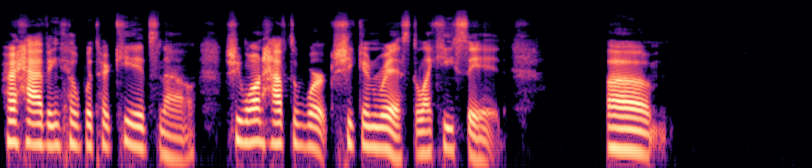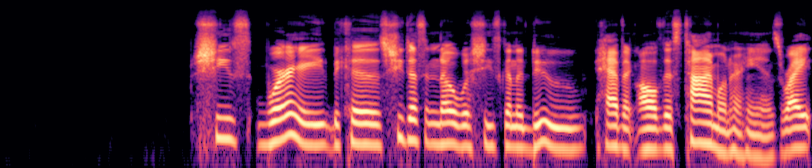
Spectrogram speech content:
her having help with her kids now. She won't have to work. She can rest, like he said. Um, she's worried because she doesn't know what she's going to do having all this time on her hands, right?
